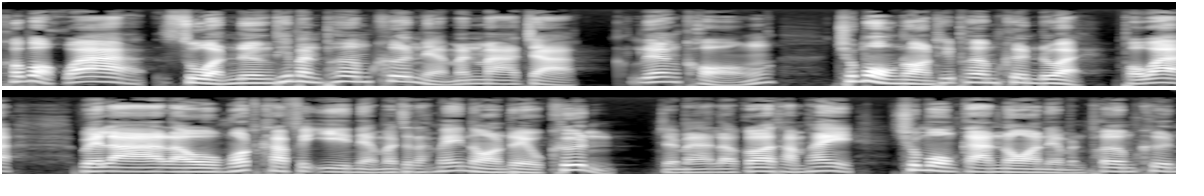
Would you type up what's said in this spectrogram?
เขาบอกว่าส่วนหนึ่งที่มันเพิ่มขึ้นเนี่ยมันมาจากเรื่องของชั่วโมงนอนที่เพิ่มขึ้นด้วย เพราะว่าเวลาเรางดคาเฟอีนเนี่ยมันจะทำให้นอนเร็วขึ้นใช่ไหมแล้วก็ทำให้ชั่วโมงการนอนเนี่ยมันเพิ่มขึ้น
